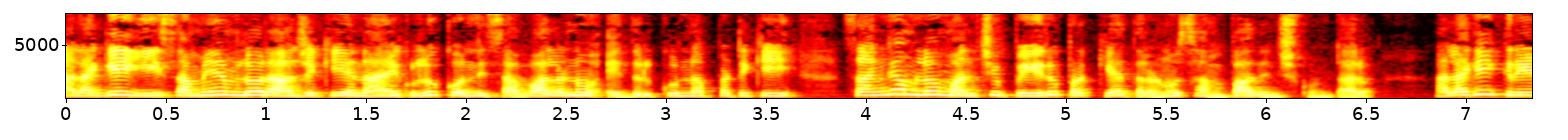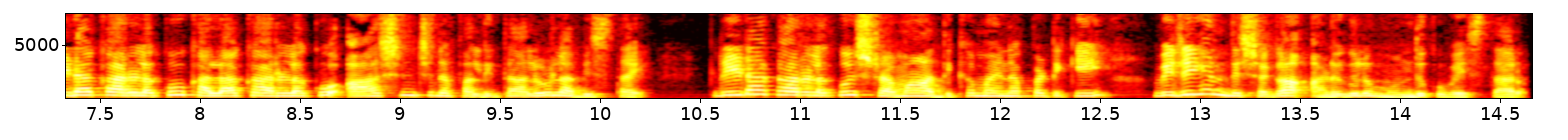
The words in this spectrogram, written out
అలాగే ఈ సమయంలో రాజకీయ నాయకులు కొన్ని సవాళ్ళను ఎదుర్కొన్నప్పటికీ సంఘంలో మంచి పేరు ప్రఖ్యాతలను సంపాదించుకుంటారు. అలాగే క్రీడాకారులకు కళాకారులకు ఆశించిన ఫలితాలు లభిస్తాయి. క్రీడాకారులకు శ్రమ అధికమైనప్పటికీ విజయం దిశగా అడుగులు ముందుకు వేస్తారు.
